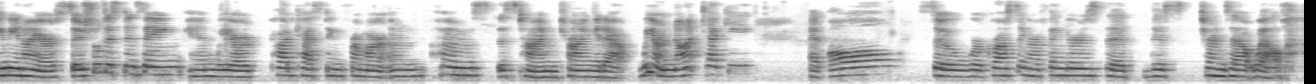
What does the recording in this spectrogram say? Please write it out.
Amy and I are social distancing and we are podcasting from our own homes this time, trying it out. We are not techie at all, so we're crossing our fingers that this turns out well.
